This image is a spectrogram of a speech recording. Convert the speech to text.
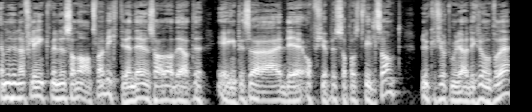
Ja, men hun er flink, men hun sa noe annet som er viktigere enn det. Hun sa da det at det, egentlig så er det oppkjøpet såpass tvilsomt, bruker 14 milliarder kroner på det,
